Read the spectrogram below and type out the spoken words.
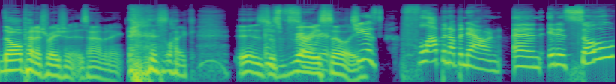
No penetration is happening. it's like it is just It's very weird. silly. She is flopping up and down, and it is so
